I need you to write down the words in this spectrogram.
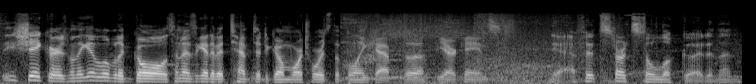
these shakers when they get a little bit of gold, sometimes they get a bit tempted to go more towards the blink after the, the arcanes. Yeah, if it starts to look good, and then,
